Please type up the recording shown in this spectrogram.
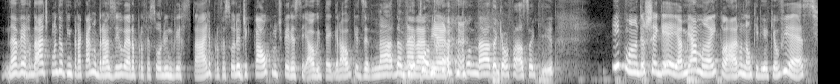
Na verdade, quando eu vim para cá no Brasil, eu era professora universitária, professora de cálculo diferencial integral, quer dizer, nada a ver, nada com, a ver. Nada, com nada que eu faço aqui. E quando eu cheguei, a minha mãe, claro, não queria que eu viesse.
